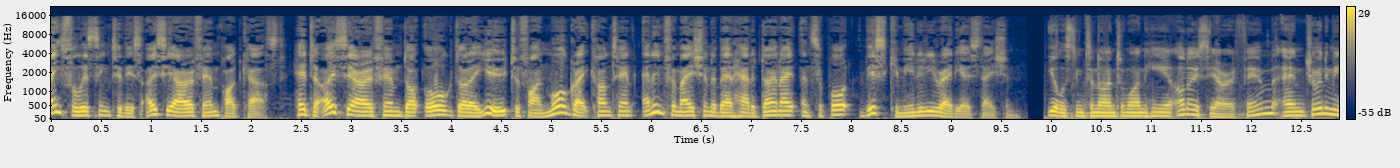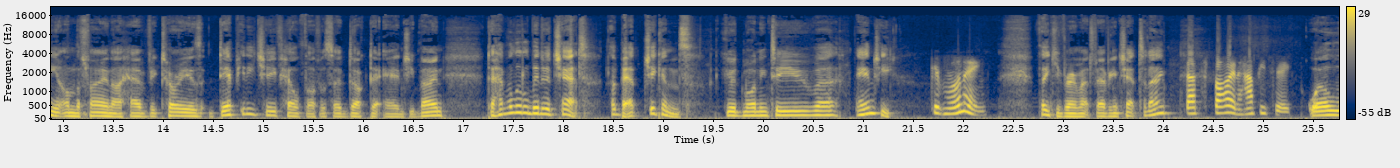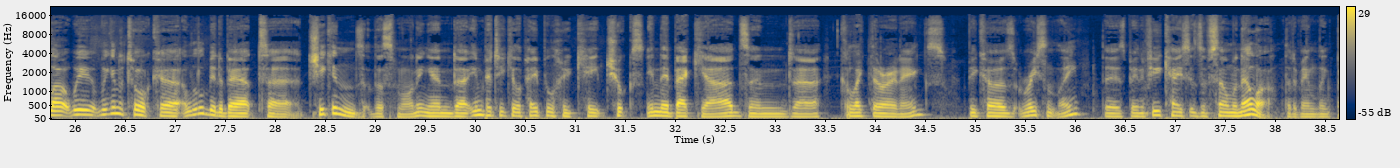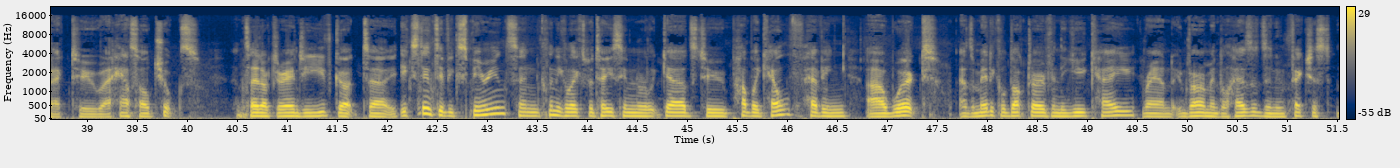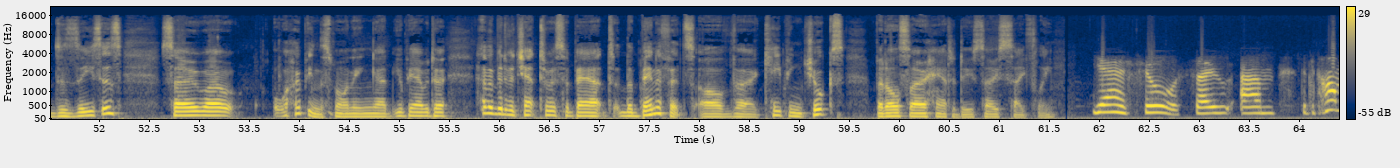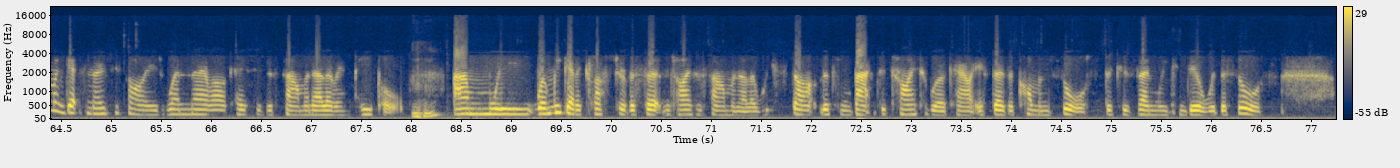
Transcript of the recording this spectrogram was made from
Thanks for listening to this OCRFM podcast. Head to ocrfm.org.au to find more great content and information about how to donate and support this community radio station. You're listening to 9 to 1 here on OCRFM, and joining me on the phone, I have Victoria's Deputy Chief Health Officer, Dr. Angie Bone, to have a little bit of a chat about chickens. Good morning to you, uh, Angie. Good morning. Thank you very much for having a chat today. That's fine. Happy to. Well, uh, we, we're going to talk uh, a little bit about uh, chickens this morning, and uh, in particular, people who keep chooks in their backyards and uh, collect their own eggs. Because recently there's been a few cases of salmonella that have been linked back to uh, household chooks. And so, Dr. Angie, you've got extensive experience and clinical expertise in regards to public health, having worked as a medical doctor over in the UK around environmental hazards and infectious diseases. So, uh, we're hoping this morning uh, you'll be able to have a bit of a chat to us about the benefits of uh, keeping chooks, but also how to do so safely. Yeah, sure. So um, the department gets notified when there are cases of salmonella in people, mm-hmm. and we, when we get a cluster of a certain type of salmonella, we start looking back to try to work out if there's a common source, because then we can deal with the source.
